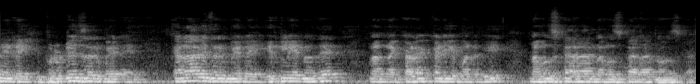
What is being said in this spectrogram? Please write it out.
ಮೇಲೆ, ಈ ಪ್ರೊಡ್ಯೂಸರ್ ಮೇಲೆ ಕಲಾವಿದರ ಮೇಲೆ ಇರಲಿ ಅನ್ನೋದೇ ನನ್ನ ಕಳಕಳಿಯ ಮನವಿ. ನಮಸ್ಕಾರ ನಮಸ್ಕಾರ ನಮಸ್ಕಾರ.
